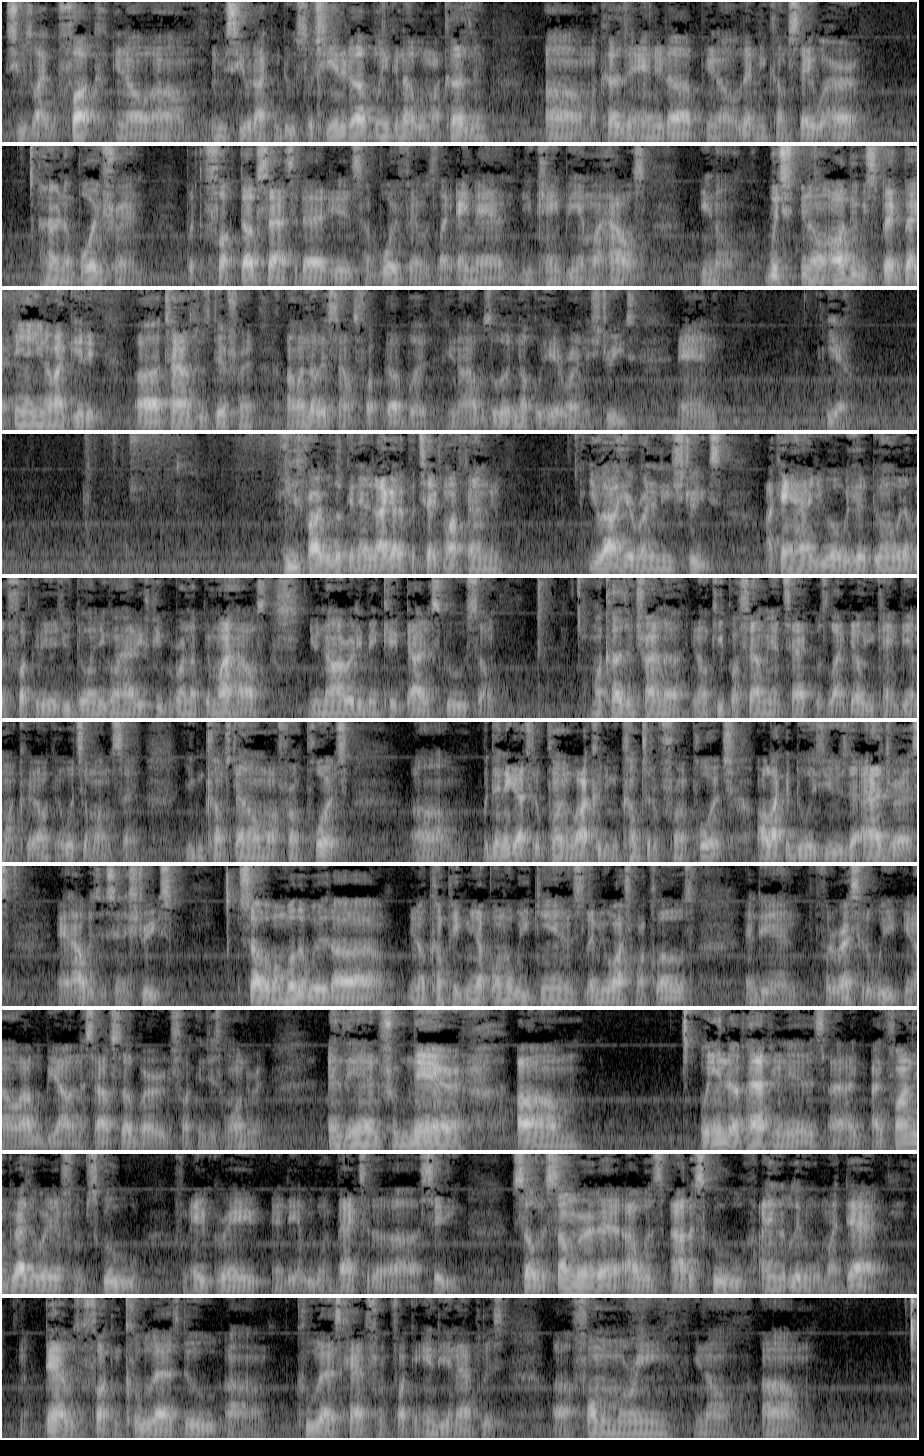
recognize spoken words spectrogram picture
she was like, well, fuck, you know, um, let me see what I can do. So she ended up linking up with my cousin. Um, my cousin ended up, you know, letting me come stay with her, her and her boyfriend. But the fucked up side to that is her boyfriend was like, hey man, you can't be in my house, you know, which, you know, all due respect back then, you know, I get it. Uh, times was different. Um, I know that sounds fucked up, but, you know, I was a little knucklehead running the streets. And yeah, he was probably looking at it. I got to protect my family. You out here running these streets. I can't have you over here doing whatever the fuck it is you doing. You're gonna have these people run up in my house. You know already been kicked out of school, so my cousin trying to, you know, keep our family intact was like, yo, you can't be in my crib. I don't care what your mama say. You can come stand on my front porch. Um, but then it got to the point where I couldn't even come to the front porch. All I could do is use the address, and I was just in the streets. So my mother would, uh, you know, come pick me up on the weekends, let me wash my clothes, and then for the rest of the week, you know, I would be out in the south suburbs, fucking just wandering. And then from there, um, what ended up happening is I, I finally graduated from school from eighth grade, and then we went back to the uh, city. So the summer that I was out of school, I ended up living with my dad. Dad was a fucking cool ass dude. Um, cool ass cat from fucking Indianapolis, uh, former Marine, you know. Um,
